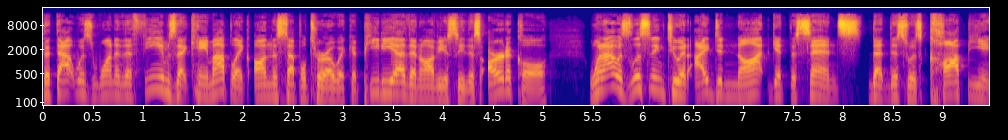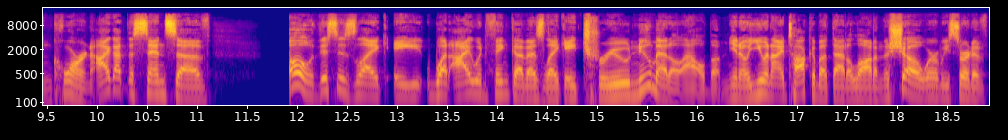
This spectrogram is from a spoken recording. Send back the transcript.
that that was one of the themes that came up like on the Sepultura Wikipedia, then obviously this article. When I was listening to it, I did not get the sense that this was copying Korn I got the sense of oh, this is like a what I would think of as like a true new metal album. You know, you and I talk about that a lot on the show where we sort of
